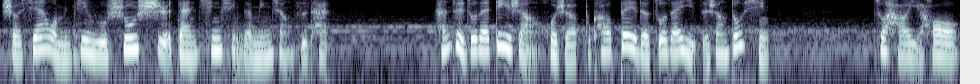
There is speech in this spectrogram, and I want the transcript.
首先，我们进入舒适但清醒的冥想姿态，盘腿坐在地上，或者不靠背的坐在椅子上都行。坐好以后。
